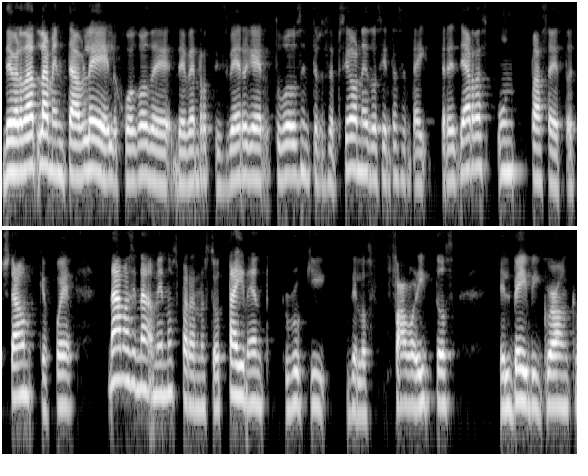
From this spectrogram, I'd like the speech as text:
De verdad, lamentable el juego de, de Ben Rotisberger. Tuvo dos intercepciones, 263 yardas, un pase de touchdown que fue Nada más y nada menos para nuestro tight end rookie de los favoritos, el baby Gronk,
